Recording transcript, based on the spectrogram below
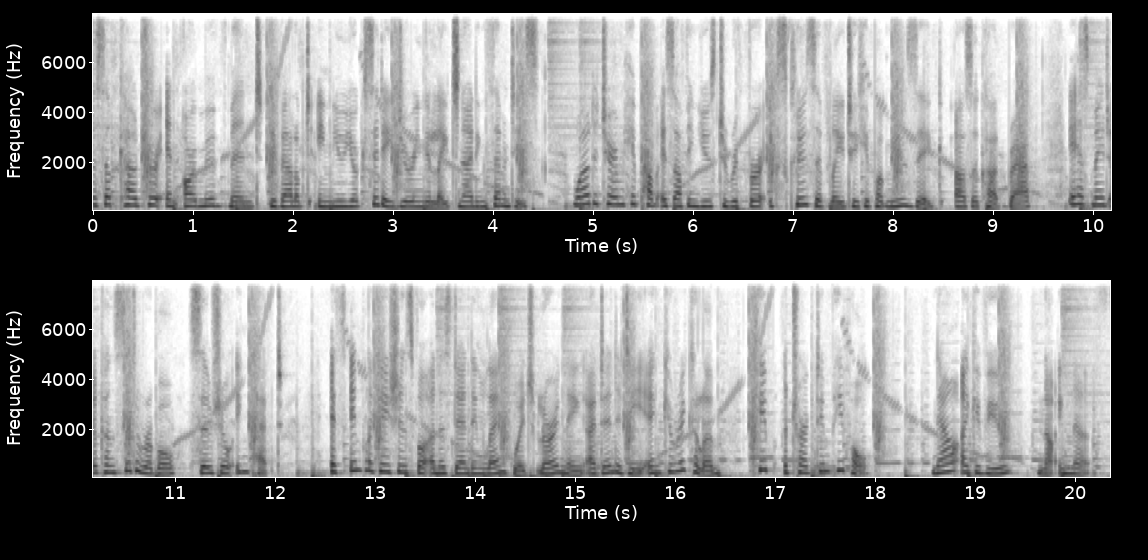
Is a subculture and art movement developed in New York City during the late 1970s. While the term hip hop is often used to refer exclusively to hip hop music, also called rap, it has made a considerable social impact. Its implications for understanding language, learning, identity, and curriculum keep attracting people. Now I give you Not Enough.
